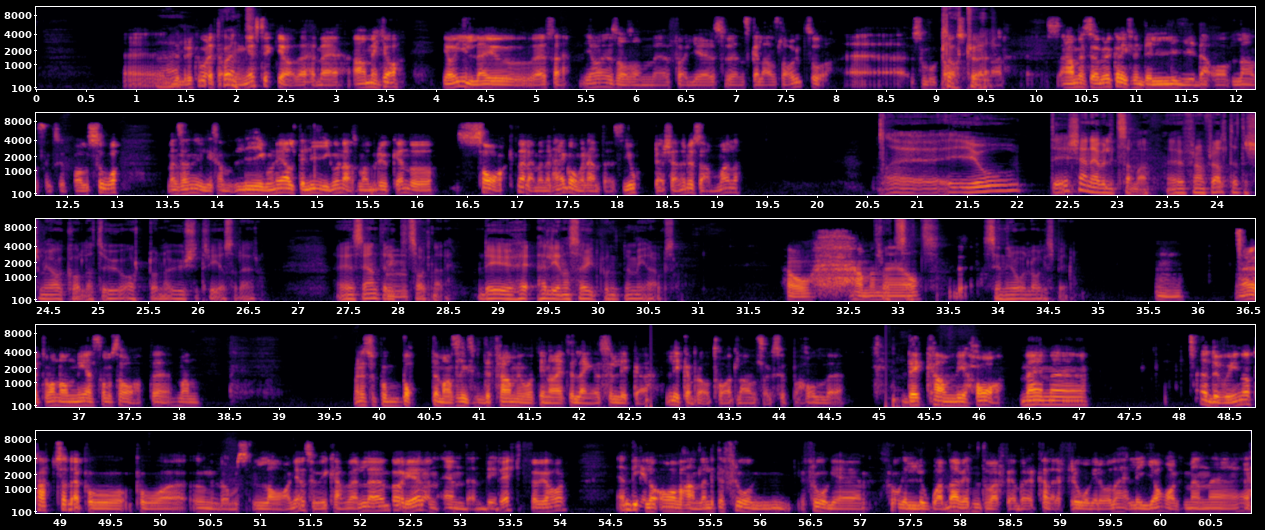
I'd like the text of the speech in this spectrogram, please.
Nej, det brukar vara lite skönt. ångest tycker jag. Det här med, ja, men jag, jag gillar ju, så här, jag är en sån som eh, följer svenska landslaget så, eh, så fort de Klart är. spelar. Så, ja, men så jag brukar liksom inte lida av landslagsuppehåll så. Men sen är liksom, ligorna är alltid ligorna, så man brukar ändå sakna det. Men den här gången har jag inte ens gjort det. Känner du samma eller? Eh, jo, det känner jag väl lite samma. Eh, framförallt eftersom jag har kollat U18 och U23 och sådär. Eh, så jag har inte Mm. riktigt saknat det. Det är ju he- helgernas höjdpunkt numera också. Ja, ja men Trots ja. att det- seniorlaget spelar. Mm. Jag vet, det var någon mer som sa att det, man, man är så på botten, man ser liksom inte fram emot United längre, så lika, lika bra att ta ett landslagsuppehåll. Det, det kan vi ha. Men eh, du var inne och touchade på, på ungdomslagen, så vi kan väl eh, börja den änden direkt, för vi har en del att avhandla, lite fråg, fråge, frågelåda. Jag vet inte varför jag började kalla det frågelåda, eller jag, men eh,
